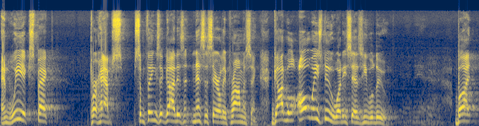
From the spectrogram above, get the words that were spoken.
And we expect perhaps some things that God isn't necessarily promising. God will always do what He says He will do. But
